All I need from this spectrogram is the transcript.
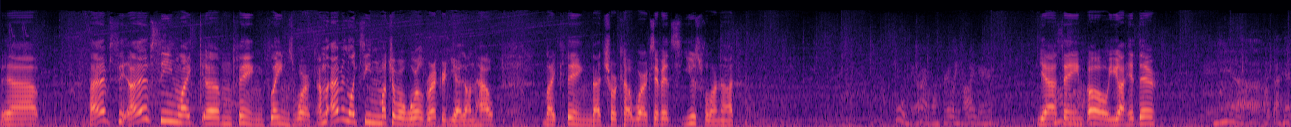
Yeah, I have seen I have seen like um thing flames work. I'm, I haven't like seen much of a world record yet on how like thing that shortcut works, if it's useful or not. Oh, there I went really high there. Yeah, same. Oh. Oh, you got hit there? Yeah, I got hit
